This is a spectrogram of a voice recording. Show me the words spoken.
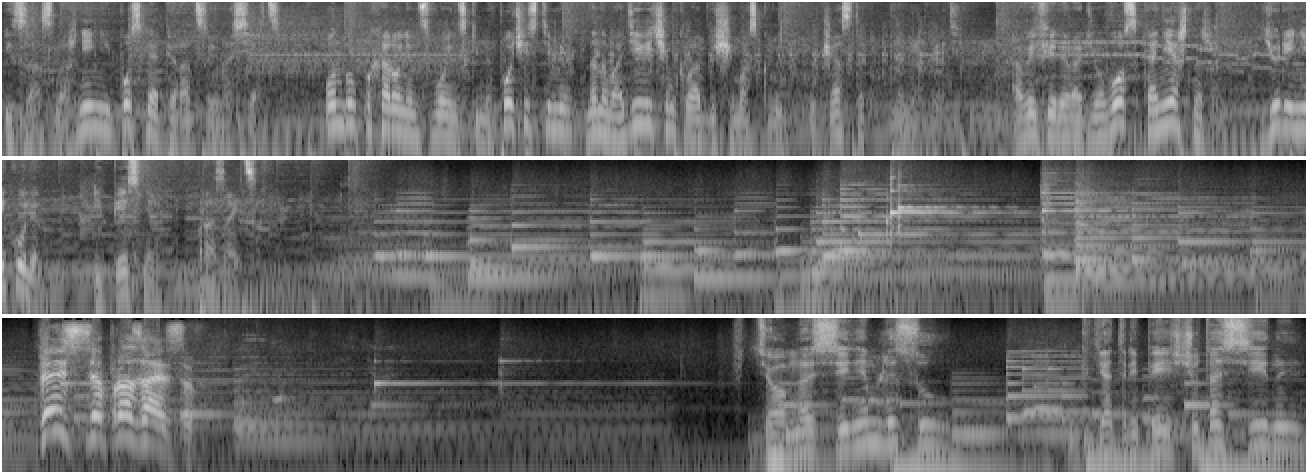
из-за осложнений после операции на сердце. Он был похоронен с воинскими почестями на Новодевичьем кладбище Москвы, участок номер 5. А в эфире «Радиовоз», конечно же, Юрий Никулин и песня про зайцев. Песня про зайцев. В темно-синем лесу, где трепещут осины,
